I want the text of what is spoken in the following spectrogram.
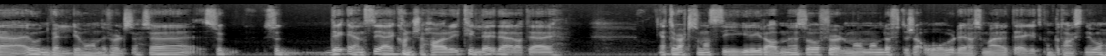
Det er jo en veldig vanlig følelse. Så, så, så, det eneste jeg kanskje har i tillegg, det er at jeg etter hvert som man stiger i gradene, så føler man man løfter seg over det som er et eget kompetansenivå.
